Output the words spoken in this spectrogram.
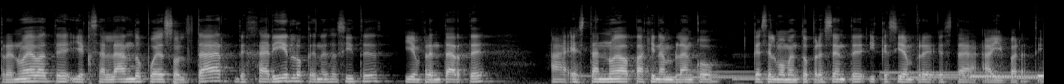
renuévate y exhalando puedes soltar, dejar ir lo que necesites y enfrentarte a esta nueva página en blanco que es el momento presente y que siempre está ahí para ti.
